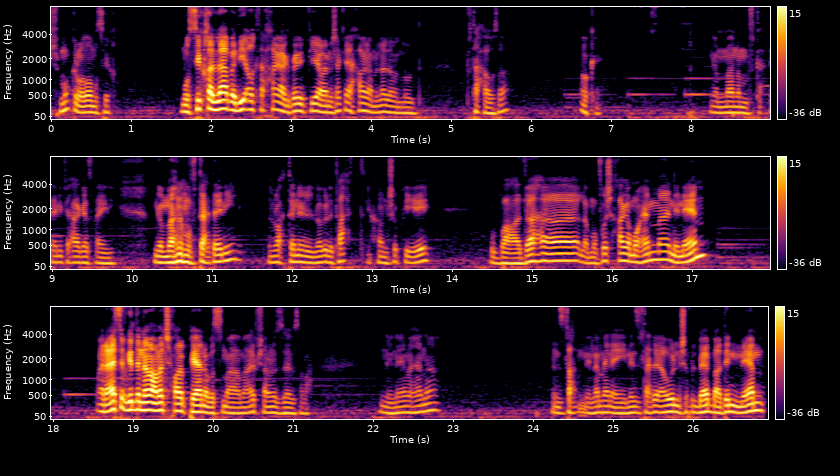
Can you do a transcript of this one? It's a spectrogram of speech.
مش ممكن والله موسيقى. موسيقى اللعبة دي أكتر حاجة عجباني فيها وأنا شكلي هحاول أعمل لها download مفتاحها صح؟ okay. جمعنا مفتاح تاني في حاجة جت في عيني. جمعنا مفتاح تاني. نروح تاني للباب اللي تحت نحاول نشوف فيه إيه. وبعدها لما مفيهوش حاجة مهمة ننام. أنا آسف جدا إن أنا ما عملتش حوار البيانو بس ما ما عرفتش أعمله إزاي بصراحة. ننام هنا. ننزل تحت ننام هنا إيه؟ ننزل تحت الأول نشوف الباب بعدين ننام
